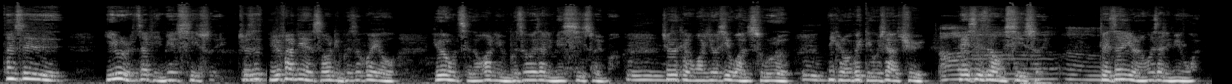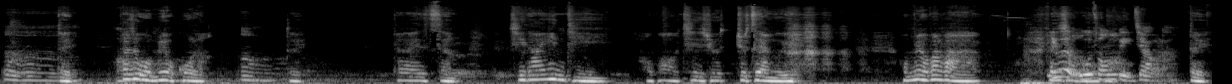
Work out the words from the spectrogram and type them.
但是也有人在里面戏水。就是你去饭店的时候，你不是会有游泳池的话，你们不是会在里面戏水吗？嗯，就是可能玩游戏玩输了，嗯你可能会被丢下去，啊类似这种戏水。嗯对，真的有人会在里面玩，嗯嗯，对，但是我没有过了。嗯对，大概是这样。其他硬体好不好？其实就就这样而已，我没有办法分因为无从比较啦。对，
